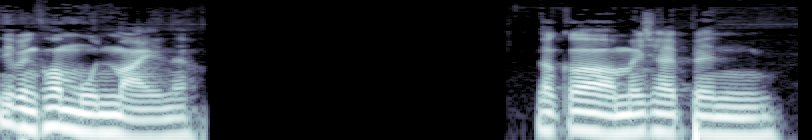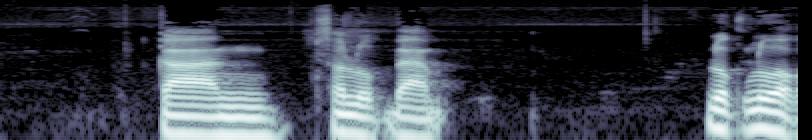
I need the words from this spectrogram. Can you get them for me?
นี่เป็นข้อมูลใหม่นะ แล้วก็ไม่ใช่เป็นการสรุปแบบลวก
